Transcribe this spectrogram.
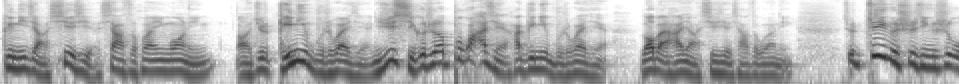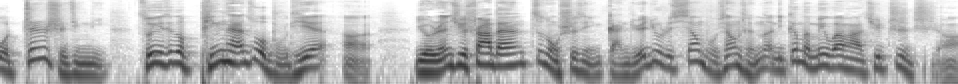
跟你讲谢谢，下次欢迎光临啊，就是给你五十块钱，你去洗个车不花钱，还给你五十块钱，老板还讲谢谢，下次光临，就这个事情是我真实经历，所以这个平台做补贴啊。有人去刷单这种事情，感觉就是相辅相成的，你根本没有办法去制止啊。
